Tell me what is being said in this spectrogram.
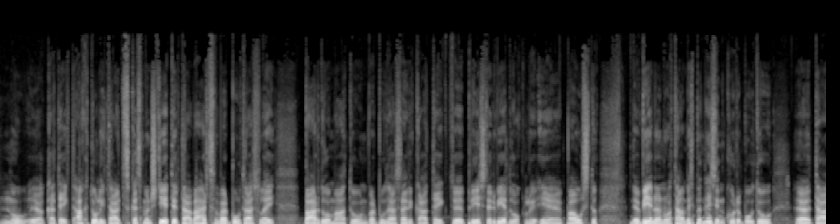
nu, kā teikt, aktualitātes, kas man šķiet ir tā vērts, varbūt tās, lai pārdomātu un varbūt tās arī, kā teikt, priesteru viedokli paustu. Viena no tām, es pat nezinu, kura būtu e, tā,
